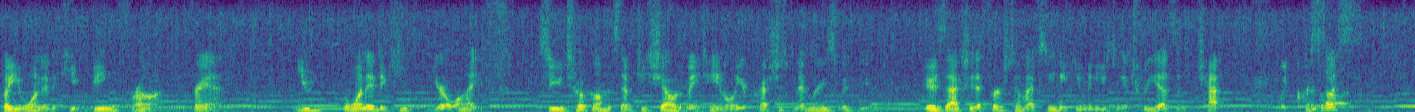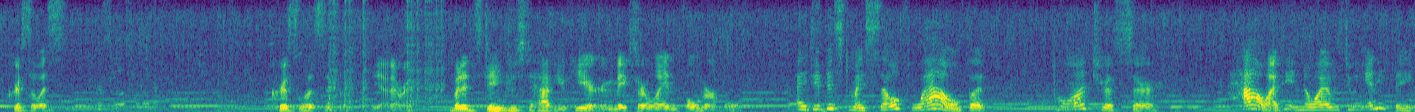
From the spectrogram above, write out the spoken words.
but you wanted to keep being Fran. Fran. You wanted to keep your life. So you took on this empty shell to maintain all your precious memories with you. It was actually the first time I've seen a human using a tree as a chat. Wait, chrysalis? Chrysalis. Chrysalis, whatever. Chrysalis is a, yeah, never mind. But it's dangerous to have you here. It makes our land vulnerable. I did this to myself? Wow, but Pelantra, sir. How? I didn't know I was doing anything.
